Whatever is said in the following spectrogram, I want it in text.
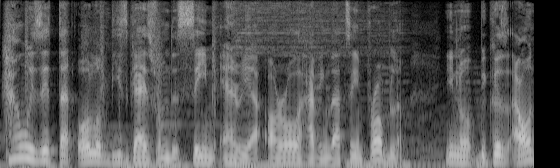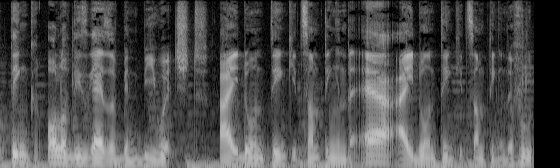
how is it that all of these guys from the same area are all having that same problem? You know, because I don't think all of these guys have been bewitched. I don't think it's something in the air. I don't think it's something in the food.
